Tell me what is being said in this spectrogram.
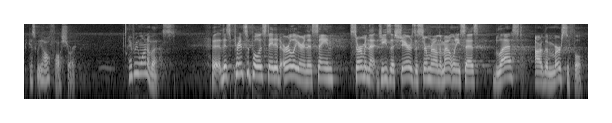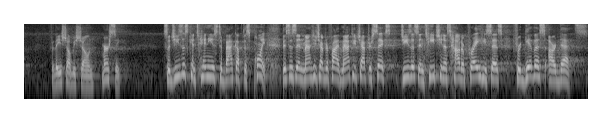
because we all fall short. Every one of us. Uh, this principle is stated earlier in the same sermon that Jesus shares, the Sermon on the Mount, when he says, Blessed are the merciful, for they shall be shown mercy. So Jesus continues to back up this point. This is in Matthew chapter 5. Matthew chapter 6, Jesus, in teaching us how to pray, he says, Forgive us our debts,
